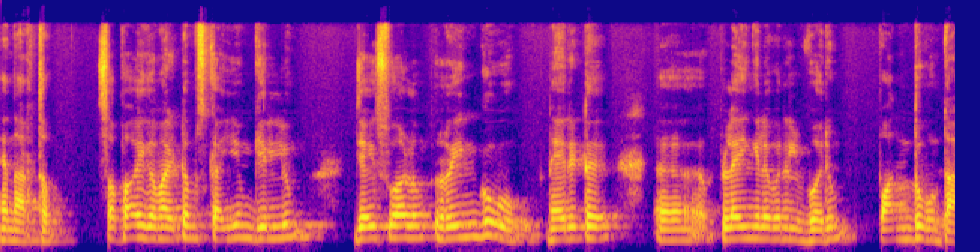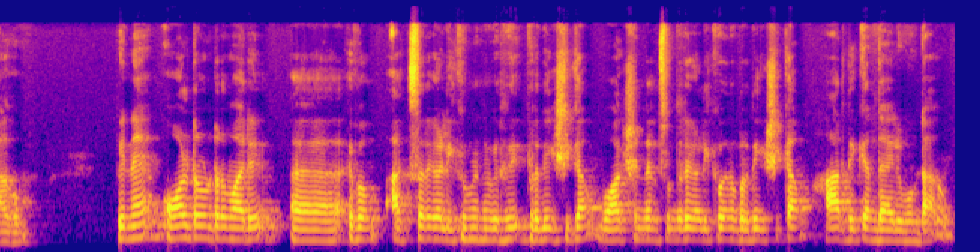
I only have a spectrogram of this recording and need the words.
എന്നർത്ഥം. സ്വാഭാവികമായിട്ടും സ്കൈയും ഗില്ലും ജയ്സ്വാളും റിങ്കുവും നേരിട്ട് പ്ലേയിങ് ഇലവനിൽ വരും പന്തും ഉണ്ടാകും. പിന്നെ ഓൾറൗണ്ടർമാർ ഇപ്പം അക്സർ കളിക്കുമെന്ന് പ്രതി- പ്രതീക്ഷിക്കാം വാഷിംഗ്ടൺ സുന്ദർ കളിക്കുമെന്ന് പ്രതീക്ഷിക്കാം ഹാർദിക് എന്തായാലും ഉണ്ടാകും.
